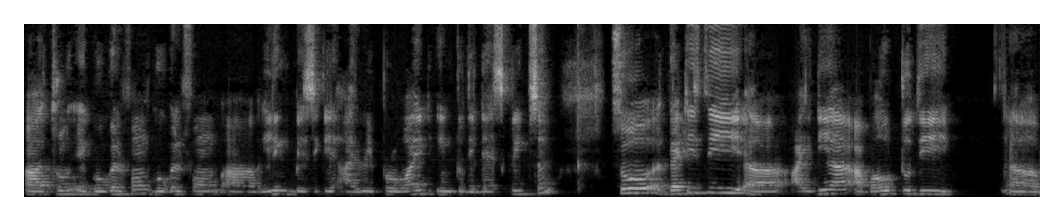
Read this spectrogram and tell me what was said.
uh, through a Google form. Google form uh, link basically I will provide into the description. So that is the uh, idea about to the uh,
